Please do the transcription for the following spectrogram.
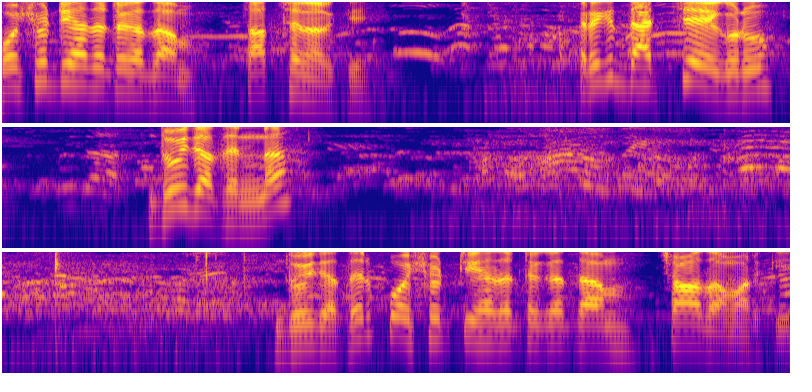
পঁয়ষট্টি হাজার টাকা দাম চাচ্ছেন আর কি। এটা কি যাচ্ছে গরু? দুই দাঁতের না? দুই দাঁতের পঁয়ষট্টি হাজার টাকা দাম, চাওয়া দাম আর কি।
